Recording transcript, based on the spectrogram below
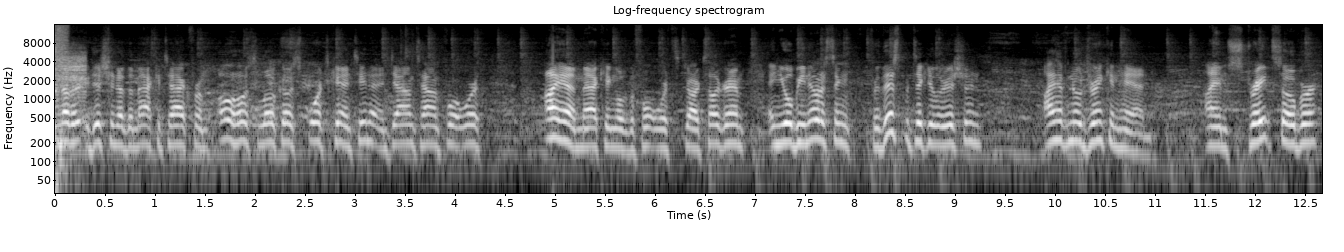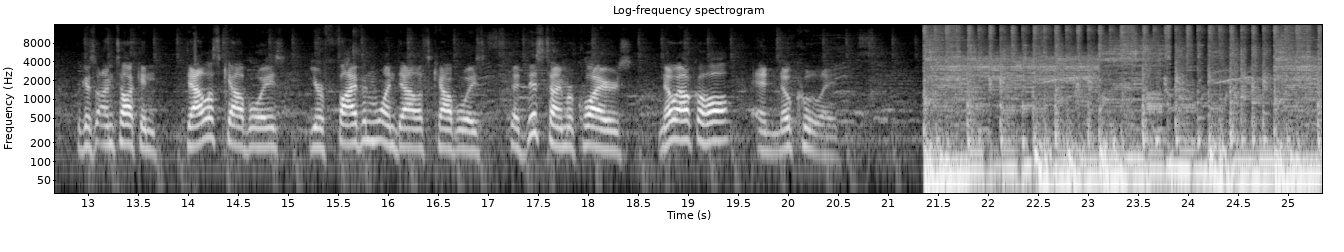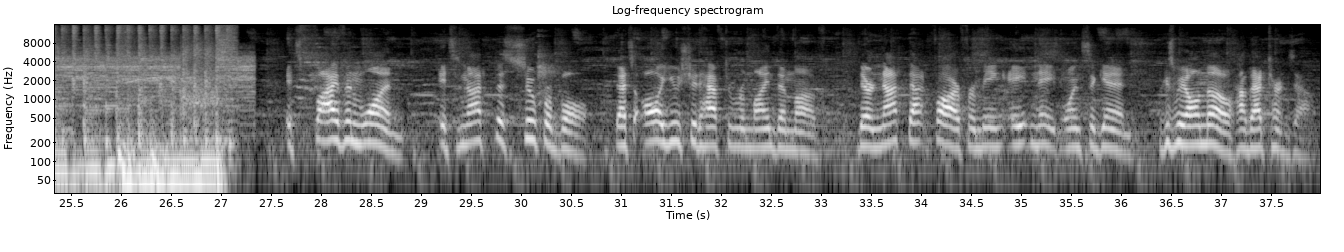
another edition of the Mac Attack from Ojos Locos Sports Cantina in downtown Fort Worth. I am Mac Engel of the Fort Worth Star Telegram, and you'll be noticing for this particular edition, I have no drink in hand. I am straight sober because I'm talking Dallas Cowboys, your 5 and 1 Dallas Cowboys, that this time requires no alcohol and no Kool Aid. It's 5 and 1. It's not the Super Bowl. That's all you should have to remind them of. They're not that far from being 8 and 8 once again because we all know how that turns out.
